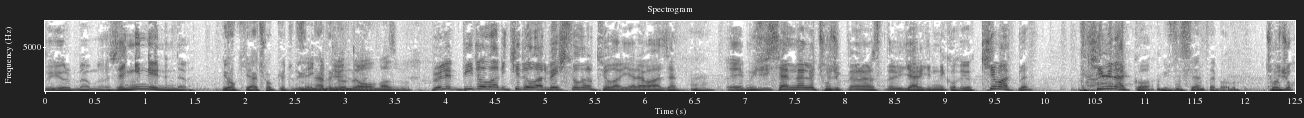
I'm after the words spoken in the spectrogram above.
duyuyorum ben bunu. Zengin düğününde mi? Yok ya çok kötü düğünlerde Zengin düğünde olmaz bu. Böyle 1 dolar 2 dolar 5 dolar atıyorlar yere bazen. Aha. E, müzisyenlerle çocukların arasında bir gerginlik oluyor. Kim haklı? Kimin hakkı o? Müzisyen tabii oğlum. Çocuk.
